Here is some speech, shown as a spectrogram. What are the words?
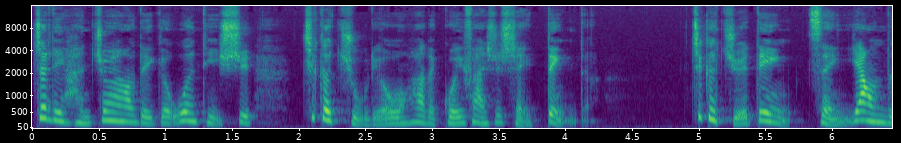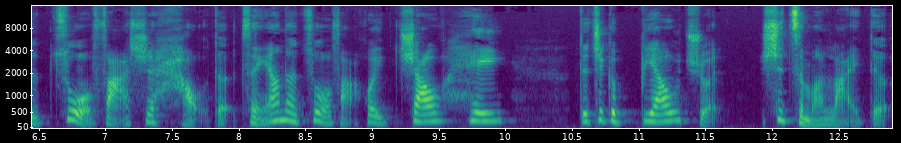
这里很重要的一个问题是：这个主流文化的规范是谁定的？这个决定怎样的做法是好的，怎样的做法会招黑的这个标准是怎么来的？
